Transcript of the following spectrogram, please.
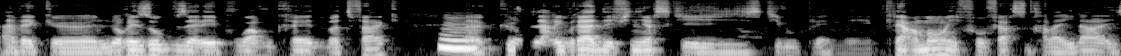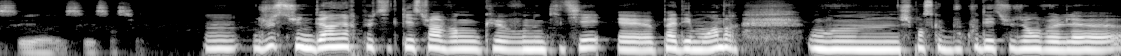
avec le réseau que vous allez pouvoir vous créer de votre fac, Mm. euh, que vous arriverez à définir ce qui, ce qui vous plaît. Mais clairement, il faut faire ce travail-là et c'est essentiel. Mm. Juste une dernière petite question avant que vous nous quittiez, euh, pas des moindres. Euh, je pense que beaucoup d'étudiants veulent euh,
